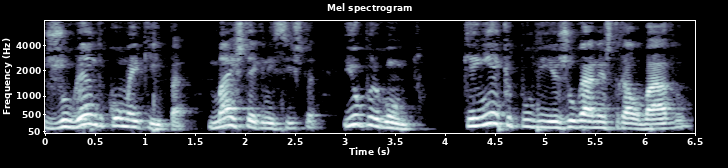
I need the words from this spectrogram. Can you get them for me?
jogando com uma equipa mais tecnicista, eu pergunto, quem é que podia jogar neste relevado?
